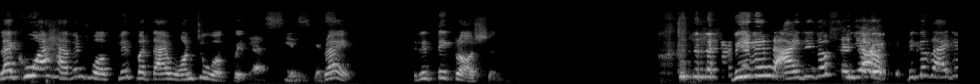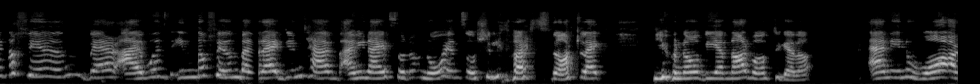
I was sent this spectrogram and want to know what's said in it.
like who i haven't worked with but i want to work with Yes, yes, yes. right Hrithik Roshan we didn't i did a yeah because i did a film where i was in the film but i didn't have i mean i sort of know him socially but it's not like you know we have not worked together and in war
